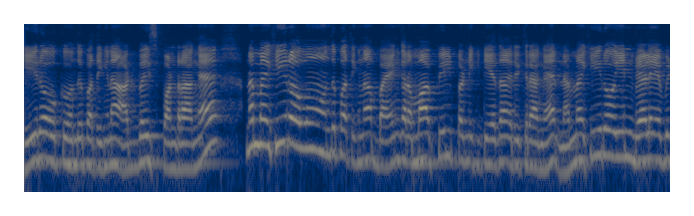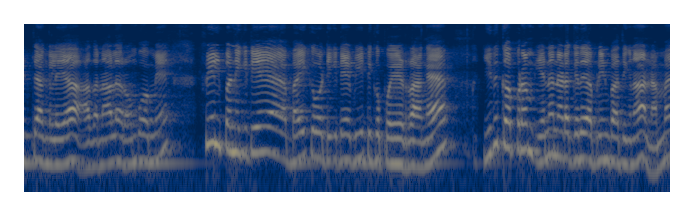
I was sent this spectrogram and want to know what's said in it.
ஹீரோவுக்கு வந்து பார்த்திங்கன்னா அட்வைஸ் பண்ணுறாங்க நம்ம ஹீரோவும் வந்து பார்த்திங்கன்னா பயங்கரமாக ஃபீல் பண்ணிக்கிட்டே தான் இருக்கிறாங்க. நம்ம ஹீரோயின் வேலையை விட்டுட்டாங்க இல்லையா? அதனால் ரொம்பவுமே ஃபீல் பண்ணிக்கிட்டே பைக்கை ஓட்டிக்கிட்டே வீட்டுக்கு போயிடுறாங்க. இதுக்கப்புறம் என்ன நடக்குது அப்படின்னு பார்த்தீங்கன்னா நம்ம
